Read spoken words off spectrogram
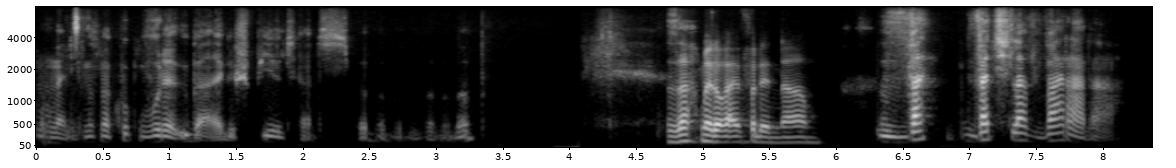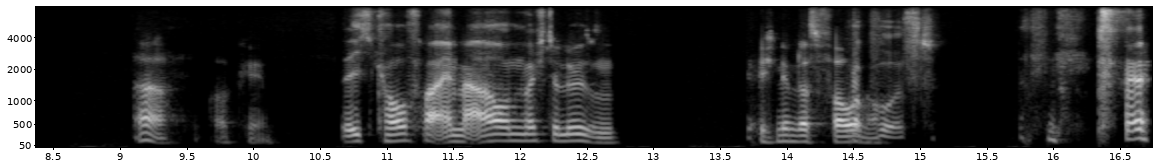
Moment, ich muss mal gucken, wo der überall gespielt hat. Sag mir doch einfach den Namen. Václav Varada. Ah, okay. Ich kaufe ein A und möchte lösen. Ich nehme das V. Bockwurst.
